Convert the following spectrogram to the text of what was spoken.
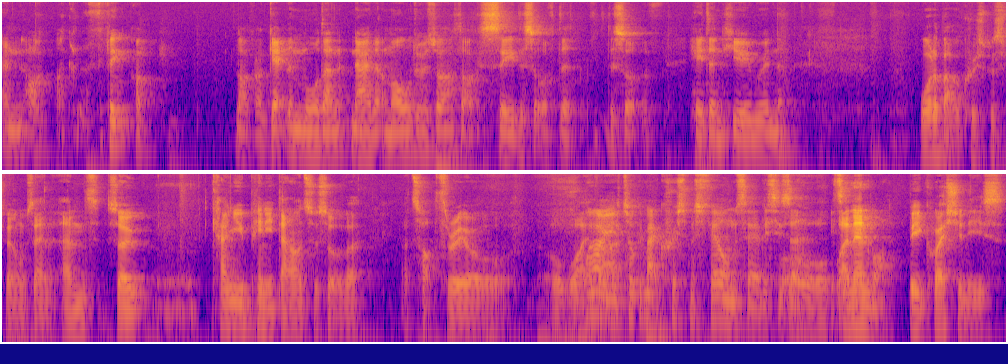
and I, I think I like I get them more than now that I'm older as well. So I can see the sort of the the sort of hidden humour in them. What about Christmas films then? And so, can you pin it down to sort of a, a top three or or whatever? Wow, you're talking about Christmas films here. This is a, Or- it's a and big then one. big question is,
